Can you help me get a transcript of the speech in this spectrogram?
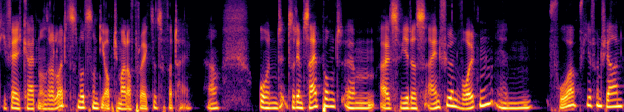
die Fähigkeiten unserer Leute zu nutzen und die optimal auf Projekte zu verteilen. Ja. Und zu dem Zeitpunkt, ähm, als wir das einführen wollten, ähm, vor vier, fünf Jahren,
